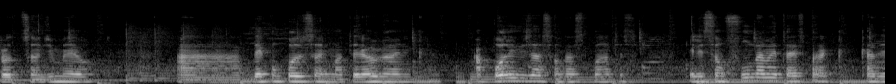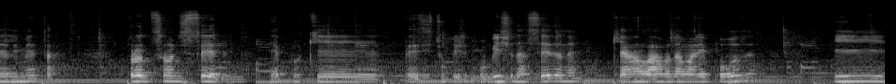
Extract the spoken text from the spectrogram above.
produção de mel, a decomposição de matéria orgânica, a polinização das plantas. Eles são fundamentais para a cadeia alimentar. Produção de seda é porque existe o bicho, o bicho da seda, né, que é a larva da mariposa, e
